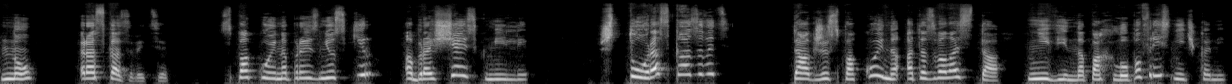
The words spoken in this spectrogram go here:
«Ну, рассказывайте», — спокойно произнес Кир, обращаясь к Милли. «Что рассказывать?» Так же спокойно отозвалась та, невинно похлопав ресничками.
